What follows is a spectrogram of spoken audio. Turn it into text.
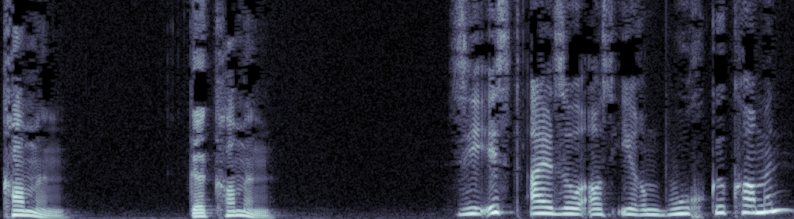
Kommen. Gekommen. Sie ist also aus ihrem Buch gekommen?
